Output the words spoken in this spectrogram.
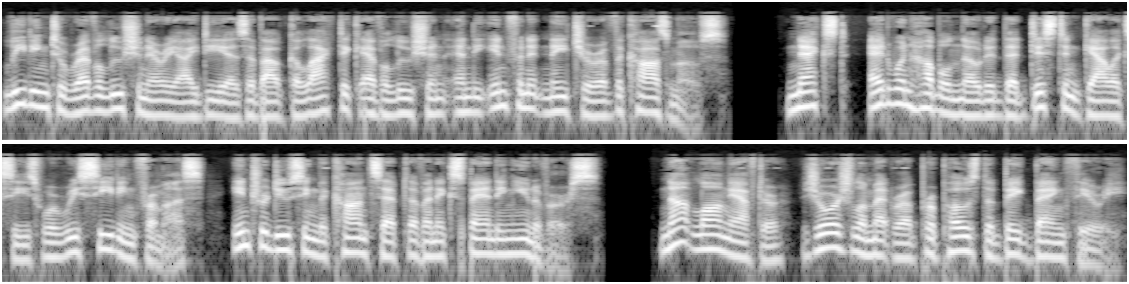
leading to revolutionary ideas about galactic evolution and the infinite nature of the cosmos. Next, Edwin Hubble noted that distant galaxies were receding from us, introducing the concept of an expanding universe. Not long after, Georges Lemaitre proposed the Big Bang Theory.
